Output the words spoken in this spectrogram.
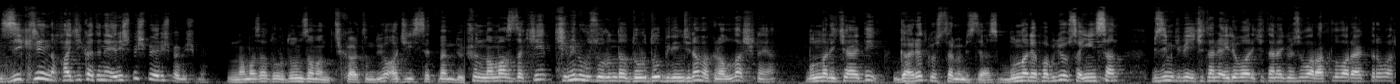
Zikrin hakikatine erişmiş mi erişmemiş mi? Namaza durduğun zaman çıkartın diyor acı hissetmem diyor. Şu namazdaki kimin huzurunda durduğu bilincine bakın Allah aşkına ya. Bunlar hikaye değil. Gayret göstermemiz lazım. Bunlar yapabiliyorsa insan bizim gibi iki tane eli var, iki tane gözü var, aklı var, ayakları var.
